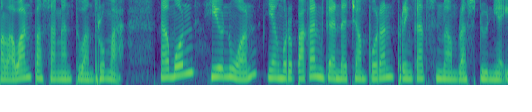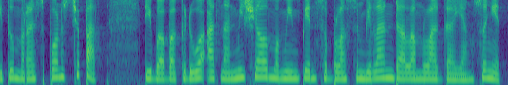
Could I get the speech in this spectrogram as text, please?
melawan pasangan tuan rumah. Namun, Hyun Won yang merupakan ganda campuran peringkat 19 dunia itu merespons cepat. Di babak kedua, Adnan Michel memimpin 11-9 dalam laga yang sengit.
